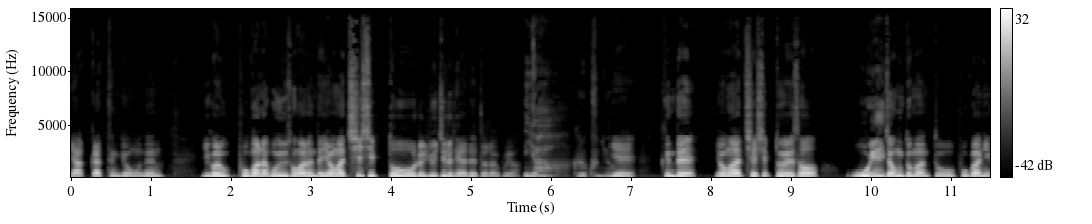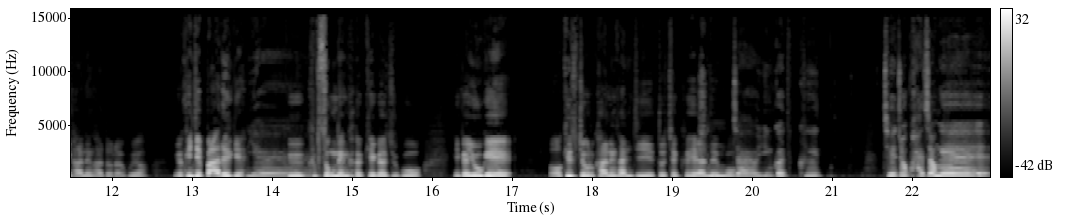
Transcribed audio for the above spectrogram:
약 같은 경우는 이걸 보관하고 운송하는데 영하 70도를 유지를 해야 되더라고요. 이야, 그렇군요. 예. 근데 영하 70도에서 5일 정도만 또 보관이 가능하더라고요. 그러니까 굉장히 빠르게 예. 그 급속 냉각해가지고 그러니까 요게 어, 기술적으로 가능한지 또 체크해야 진짜요. 되고. 진짜요. 그러니까 그 제조 과정에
